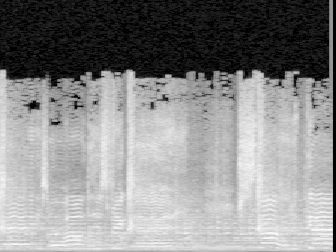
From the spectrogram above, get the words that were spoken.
place where all this began. Just start again.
